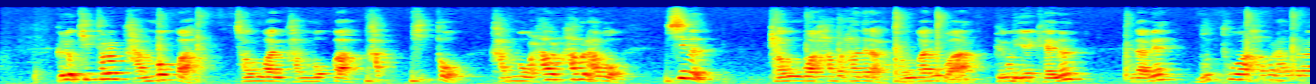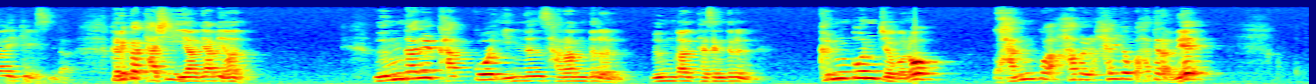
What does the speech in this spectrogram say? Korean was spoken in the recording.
그리고 기토는 간목과 정관 간목과 갑, 기토 간목을 합을, 합을 하고 신은 병과 합을 하더라. 정관과 그리고 얘 개는 그 다음에 무토와 합을 하더라 이렇게 있습니다. 그러니까 다시 이야기하면 음간을 갖고 있는 사람들은 음간 태생들은 근본적으로 관과 합을 하려고 하더라. 왜?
